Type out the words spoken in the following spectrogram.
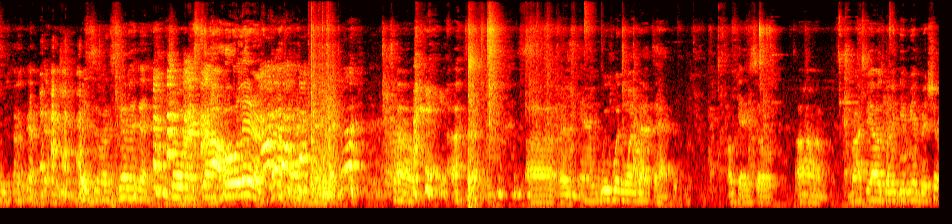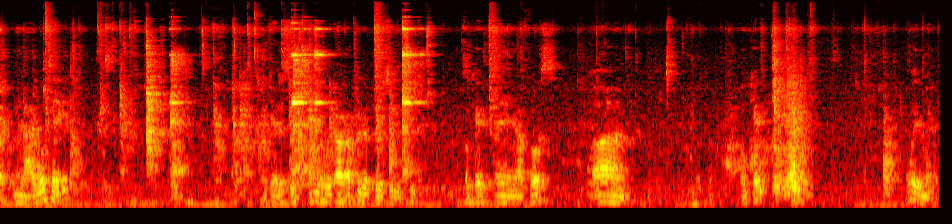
Wait, someone stealing it? Someone might steal our whole litter. so, uh, uh, and, and we wouldn't want that to happen. Okay, so um, Raphael's going to give me a bishop, and I will take it. Okay, let's see. I'll put it up here so you see. Okay, and of course, um, okay. Wait a minute.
